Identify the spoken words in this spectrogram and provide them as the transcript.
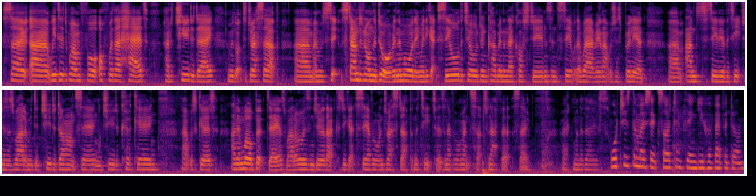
So uh, we did one for Off With Her Head, had a Tudor day, and we got to dress up. Um, and we sit, standing on the door in the morning when you get to see all the children come in in their costumes and to see what they're wearing. And that was just brilliant. Um, and to see the other teachers as well. And we did Tudor dancing and Tudor cooking. That was good. And then World Book Day as well. I always enjoy that because you get to see everyone dressed up and the teachers and everyone went to such an effort. So I reckon one of those. What is the most exciting thing you have ever done?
